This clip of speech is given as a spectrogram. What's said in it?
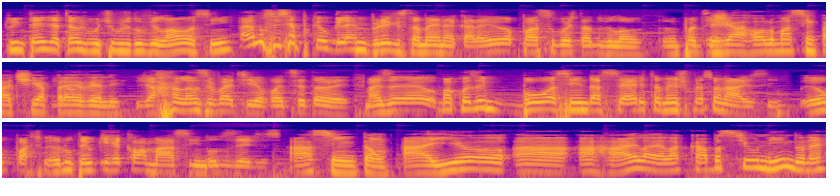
tu entende até os motivos do vilão, assim. Aí eu não sei se é porque o Guilherme Briggs também, né, cara, eu posso gostar do vilão, também pode ser. Já rola uma simpatia prévia ali. Já rola uma simpatia, pode ser também. Mas é uma coisa boa, assim, da série também os personagens, assim. Eu, eu não tenho o que reclamar, assim, todos eles. Assim. Ah, sim, então. Aí a, a Hyla, ela acaba se unindo, né?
